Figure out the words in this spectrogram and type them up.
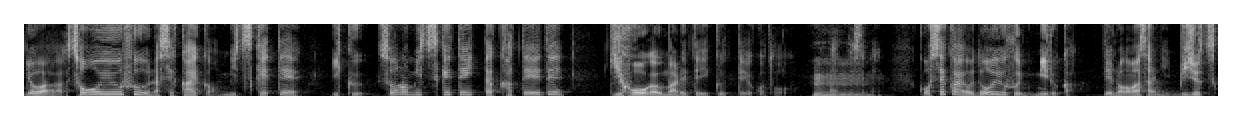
要はそういう風な世界観を見つけていく。その見つけていった過程で技法が生まれていくっていうことなんですね。こう世界をどういう風に見るかっていうのがまさに美術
